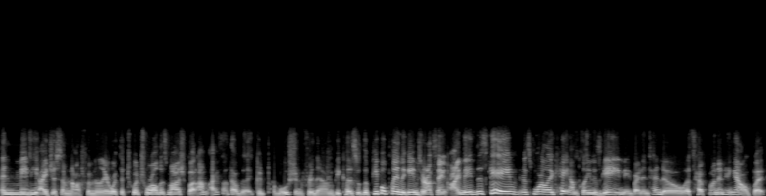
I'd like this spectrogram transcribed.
and maybe I just am not familiar with the Twitch world as much, but I'm, i thought that would be a good promotion for them because the people playing the games, they're not saying I made this game. It's more like, hey, I'm playing this game made by Nintendo. Let's have fun and hang out. But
